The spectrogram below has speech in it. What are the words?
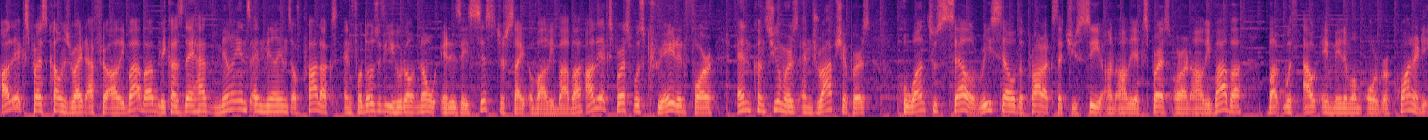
AliExpress comes right after Alibaba because they have millions and millions of products and for those of you who don't know, it is a sister site of Alibaba. AliExpress was created for end consumers and dropshippers who want to sell, resell the products that you see on AliExpress or on Alibaba, but without a minimum order quantity.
